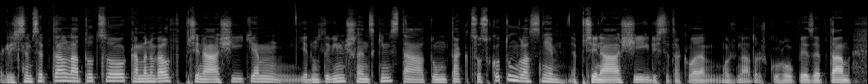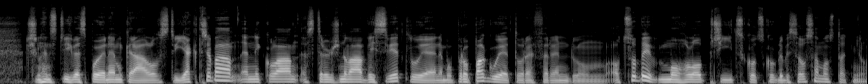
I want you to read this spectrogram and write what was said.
A když jsem se ptal na to, co Commonwealth přináší těm jednotlivým členským státům, tak co Skotům vlastně přináší přináší, když se takhle možná trošku hloupě zeptám, členství ve Spojeném království. Jak třeba Nikola Sturgeonová vysvětluje nebo propaguje to referendum? O co by mohlo přijít Skotsko, kdyby se osamostatnilo?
